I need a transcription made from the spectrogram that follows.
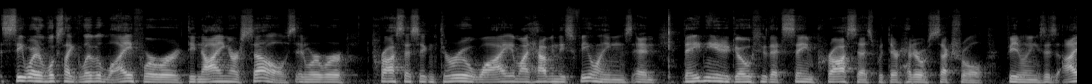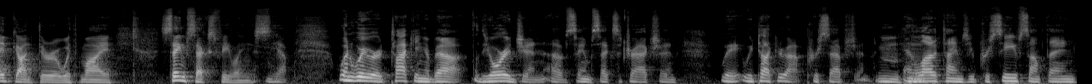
see what it looks like live a life where we're denying ourselves and where we're processing through why am I having these feelings and they need to go through that same process with their heterosexual feelings as I've gone through with my same-sex feelings. Yeah. When we were talking about the origin of same-sex attraction, we, we talked about perception. Mm-hmm. And a lot of times you perceive something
